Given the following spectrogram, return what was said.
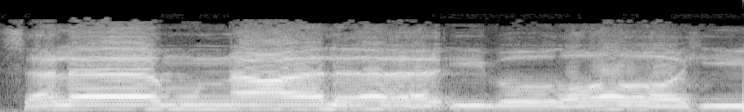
سلام على إبراهيم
